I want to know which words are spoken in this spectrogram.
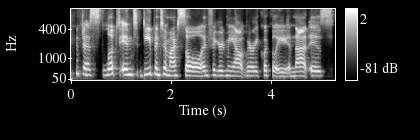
just looked into deep into my soul and figured me out very quickly, and that is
